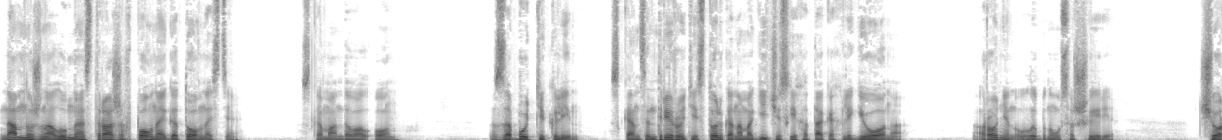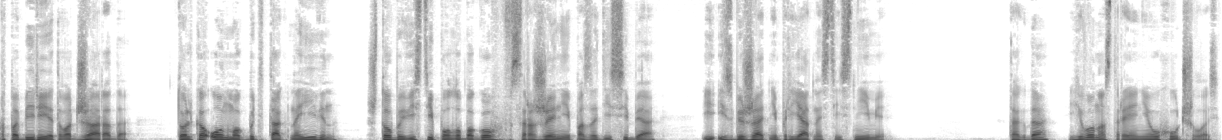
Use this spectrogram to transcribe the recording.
«Нам нужна лунная стража в полной готовности», — скомандовал он. «Забудьте клин. Сконцентрируйтесь только на магических атаках Легиона». Ронин улыбнулся шире. «Черт побери этого Джарода! Только он мог быть так наивен, чтобы вести полубогов в сражении позади себя и избежать неприятностей с ними». Тогда его настроение ухудшилось,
